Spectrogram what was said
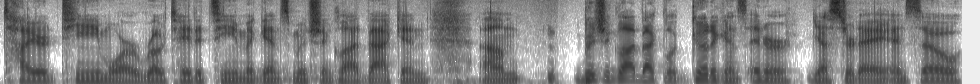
tired team or a rotated team against. And Gladbach and um, Mönchengladbach looked good against Inter yesterday. And so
